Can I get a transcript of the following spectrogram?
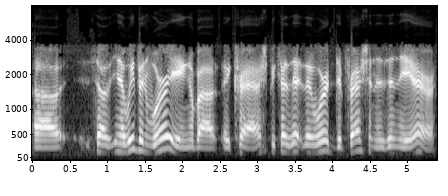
Uh, so you know we've been worrying about a crash because it, the word depression is in the air,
